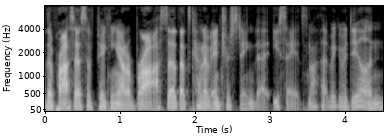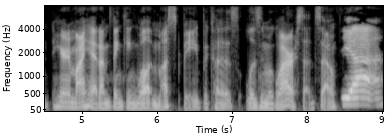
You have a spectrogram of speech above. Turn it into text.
the process of picking out a bra. So that's kind of interesting that you say it's not that big of a deal. And here in my head, I'm thinking, well, it must be because Lizzie McGuire said so. Yeah.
